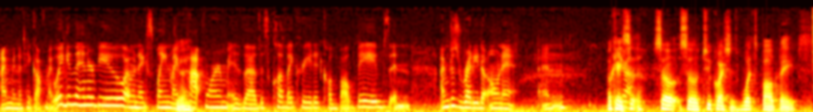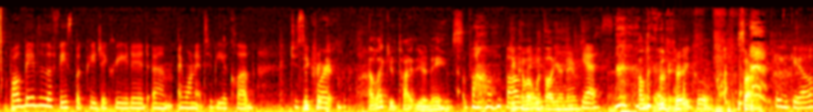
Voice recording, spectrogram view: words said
I'm going to take off my wig in the interview. I'm going to explain my Good. platform is uh, this club I created called Bald Babes, and I'm just ready to own it. And Okay, Yeah. so so so two questions. What's Bald Babes? Bald Babes is a Facebook page I created. Um, I want it to be a club to You cre- support I like your ti- your names. Bald, Do Bald you come up with Babes. all your names? Yes. I like them. Very cool. Sorry. Thank you.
